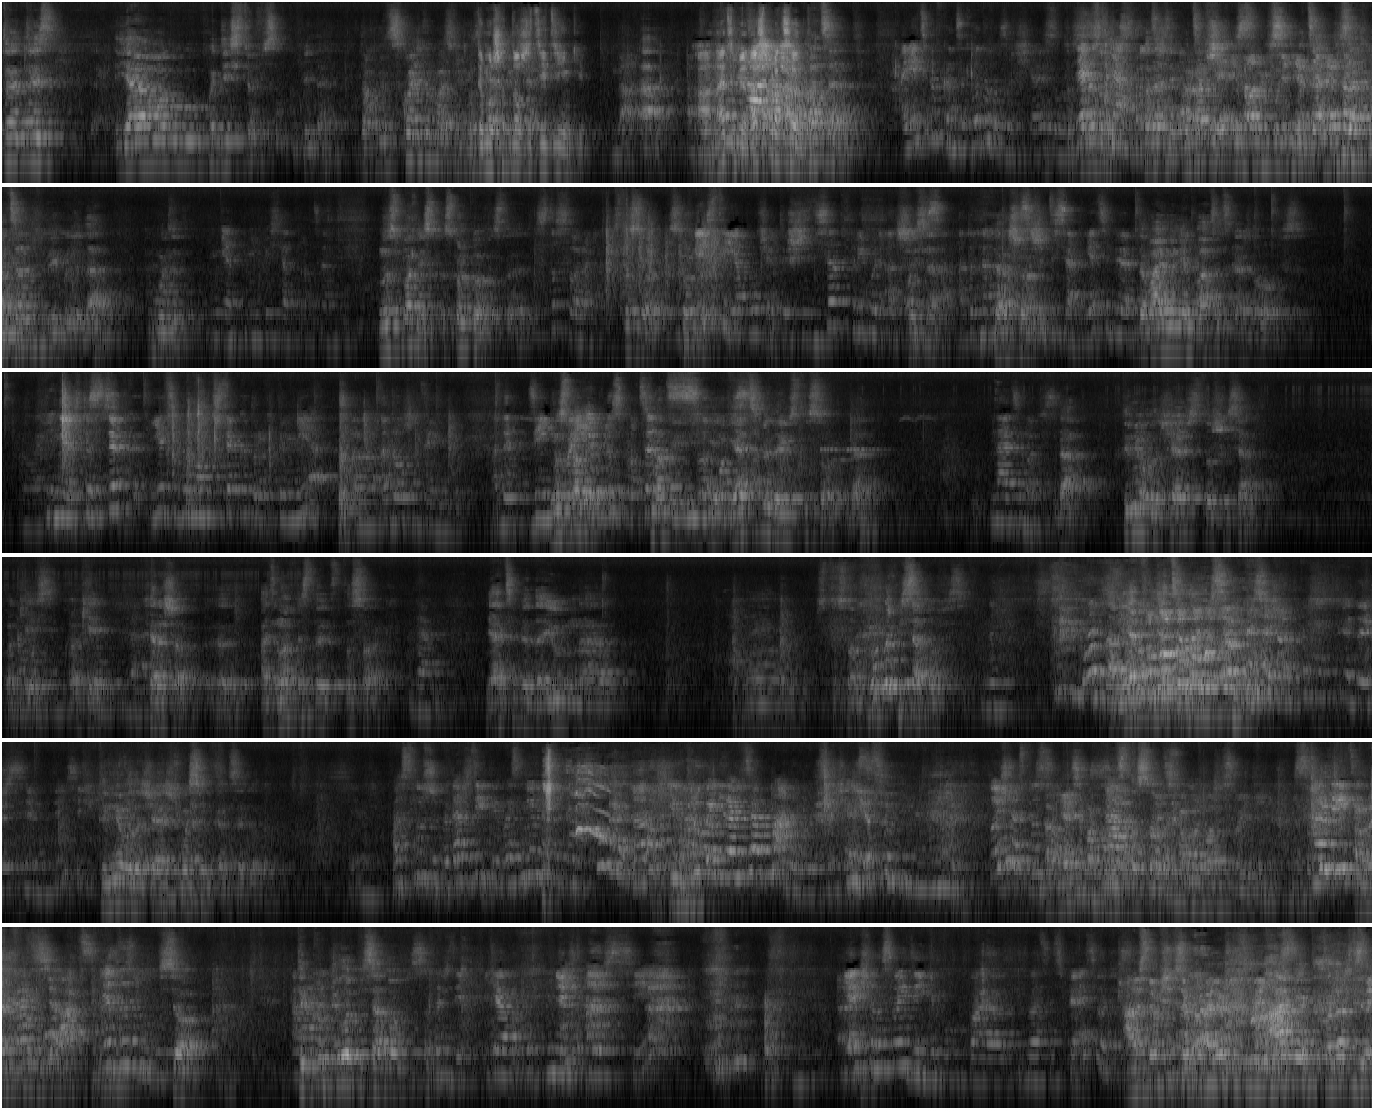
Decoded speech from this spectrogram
То, то есть я могу хоть 10 офисов купить, да? Да хоть сколько у вас Ты можешь одолжить ей деньги, Да. А, а она тебе Да, даст да. процент. процент. А я тебе в конце года возвращаю. Подожди, подожди, А вообще из алых у все тебя нет. 50% прибыли, да? Будет. Нет, не 50%. Ну смотри, ск- сколько офис стоит? 140. 140. Сколько? 200 я получаю. То есть 60 прибыль от 60. офиса. От одного Хорошо. офиса 60. Я тебе... Давай мне 20 с каждого офиса. Нет, из тех, я тебе могу с тех, которых ты мне э, одолжить деньги. Отдать деньги Ну, смотри, плюс процент Смотри, с я, офиса. я тебе даю 140, да? На один офис. Да. Ты мне возвращаешь 160? Окей, Допустим. окей. Да. Хорошо. Э, Один офис стоит 140. Да. Я тебе даю на м, 140, ну на 50 офисов. Да, я, я тебе даю 7 тысяч. Ты даешь 7 тысяч. Ты мне возвращаешь 8 в конце года. Семь. Послушай, подожди, ты возьми штуку, и вдруг они там тебя обманывают сейчас. Нет. Точно Да, я тебе могу, Да. я тебе могу предложить свои деньги. Смотрите, все. Я даже... Все. Ты А, купила 50 офисов. Подожди, я, у меня еще 7. Я еще на свои деньги покупаю 25 офисов. А если вообще все продаешь, то тебе А, есть- нет, подожди.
